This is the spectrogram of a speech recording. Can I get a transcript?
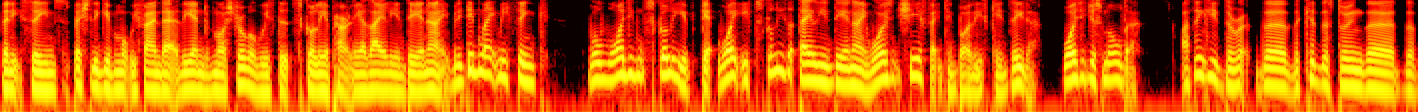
than it seems, especially given what we found out at the end of my struggle was that Scully apparently has alien DNA. But it did make me think, well, why didn't Scully get? Why if Scully's got alien DNA, why isn't she affected by these kids either? Why is it just Mulder? I think he direct the the kid that's doing the the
